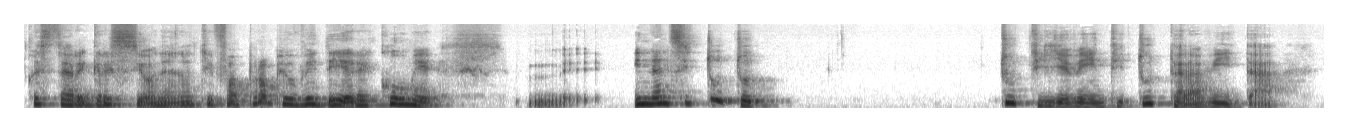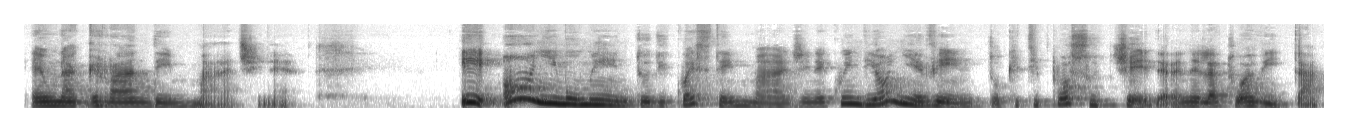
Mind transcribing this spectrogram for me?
questa regressione no, ti fa proprio vedere come innanzitutto tutti gli eventi, tutta la vita è una grande immagine. E ogni momento di questa immagine, quindi ogni evento che ti può succedere nella tua vita,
